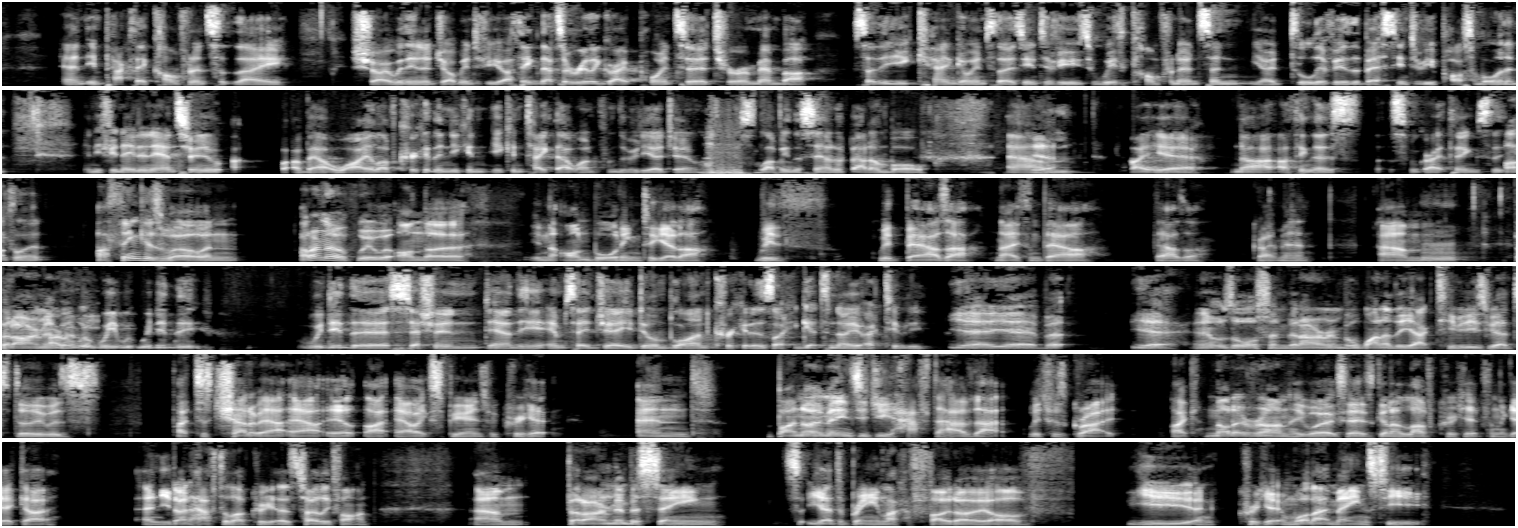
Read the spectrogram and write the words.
and impact their confidence that they show within a job interview. I think that's a really great point to to remember so that you can go into those interviews with confidence and you know deliver the best interview possible. And and if you need an answer about why you love cricket, then you can you can take that one from the video journalist, just loving the sound of bat on ball. Um, yeah. But yeah, no, I think there's some great things that you've learned. I think as well, and I don't know if we were on the in the onboarding together with with Bowser, Nathan Bauer, Bowser, great man. Um, mm. But I remember, I remember we, we, we did the we did the session down the MCG doing blind cricket as like a get to know you activity. Yeah, yeah, but yeah, and it was awesome. But I remember one of the activities we had to do was like just chat about our our, experience with cricket, and by no means did you have to have that, which was great. Like not everyone who works there is going to love cricket from the get go, and you don't have to love cricket. That's totally fine. Um, but I remember seeing so you had to bring in like a photo of you and cricket and what that means to you.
